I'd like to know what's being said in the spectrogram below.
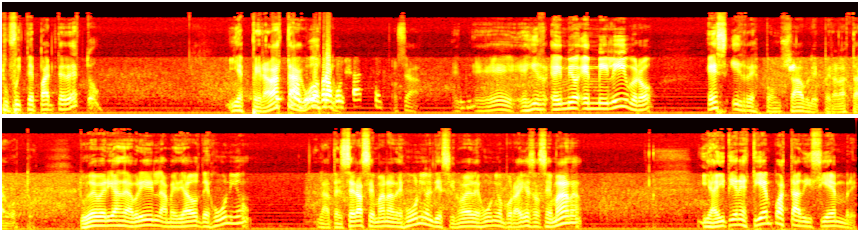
tú fuiste parte de esto. Y esperaba hasta agosto. O sea, es, en, mi, en mi libro es irresponsable esperar hasta agosto. Tú deberías de abrir a mediados de junio, la tercera semana de junio, el 19 de junio, por ahí esa semana. Y ahí tienes tiempo hasta diciembre.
